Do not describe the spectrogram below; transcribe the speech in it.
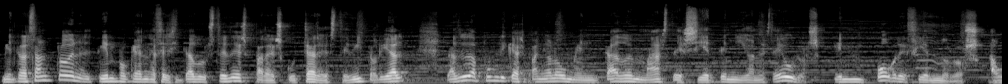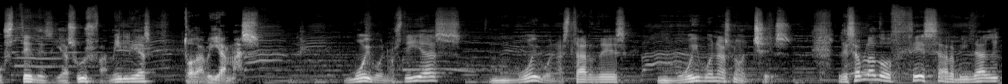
Mientras tanto, en el tiempo que han necesitado ustedes para escuchar este editorial, la deuda pública española ha aumentado en más de 7 millones de euros, empobreciéndolos a ustedes y a sus familias todavía más. Muy buenos días, muy buenas tardes, muy buenas noches. Les ha hablado César Vidal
